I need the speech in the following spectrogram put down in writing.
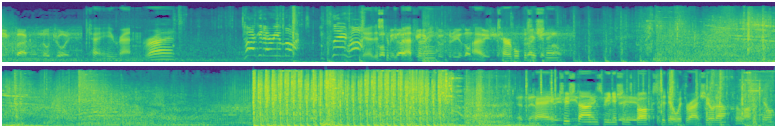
Impact, no joy. Okay, he ran right. Target area marked. You cleared hot. Yeah, this Copy could be that. bad for me. Phoenix 2-3 is on I have station. terrible positioning. Okay, two stuns, munitions box to deal with right shoulder for the last kill.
